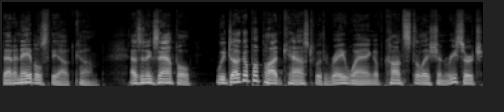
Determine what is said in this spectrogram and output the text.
that enables the outcome. As an example, we dug up a podcast with Ray Wang of Constellation Research,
